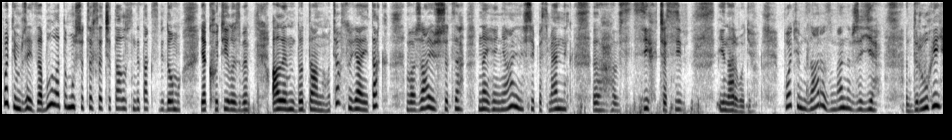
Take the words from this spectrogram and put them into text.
потім вже й забула, тому що це все читалось не так свідомо, як хотілося би. Але до даного часу я і так вважаю, що це найгеніальніший письменник е, всіх часів і народів. Потім зараз у мене вже є другий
